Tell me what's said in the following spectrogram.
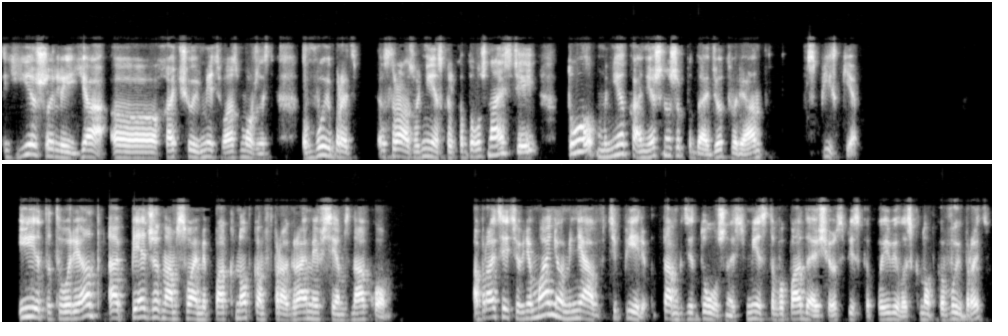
ежели я э, хочу иметь возможность выбрать сразу несколько должностей, то мне, конечно же, подойдет вариант в списке. И этот вариант, опять же, нам с вами по кнопкам в программе всем знаком. Обратите внимание, у меня теперь там, где должность, вместо выпадающего списка появилась кнопка «Выбрать».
